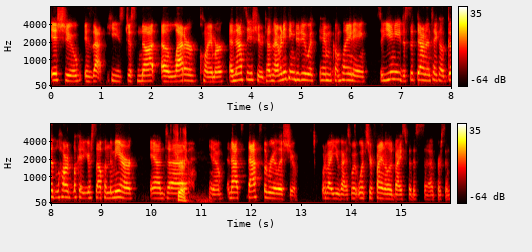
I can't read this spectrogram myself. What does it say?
issue is that he's just not a ladder climber and that's the issue. It doesn't have anything to do with him complaining. So you need to sit down and take a good hard look at yourself in the mirror and uh Sure. you know and that's that's the real issue. What about you guys? What, what's your final advice for this uh, person?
